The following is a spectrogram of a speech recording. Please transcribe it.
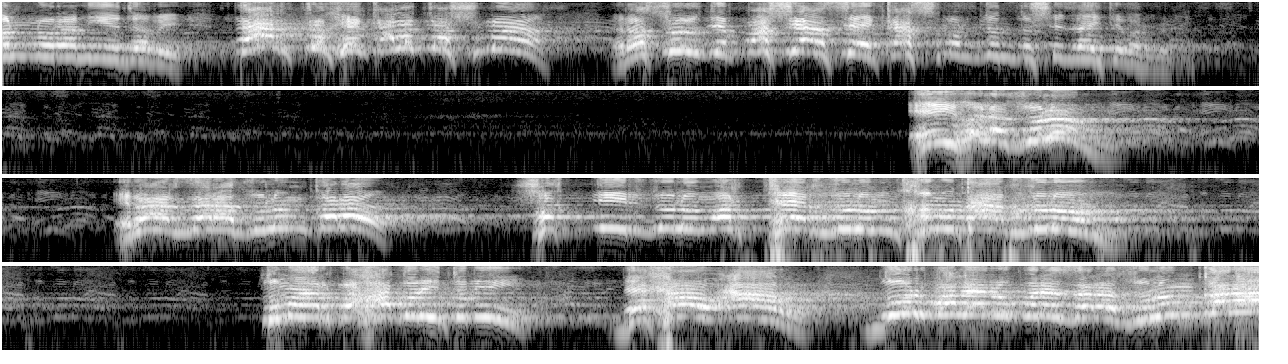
অন্যরা নিয়ে যাবে। তার চোখে কালো চশমা। রসুল যে পাশে আছে, কাছ পর্যন্ত সে যাইতে পারবে না। এই হলো জুলুম। এবার যারা জুলুম করো, শক্তির জুলুম, অর্থের জুলুম, ক্ষমতার জুলুম, তোমার বাহাদুরি তুমি দেখাও, আর দুর্বলের উপরে যারা জুলুম করো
